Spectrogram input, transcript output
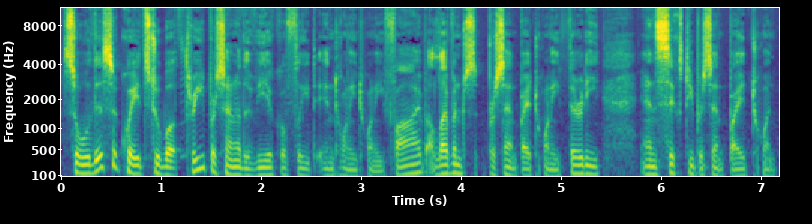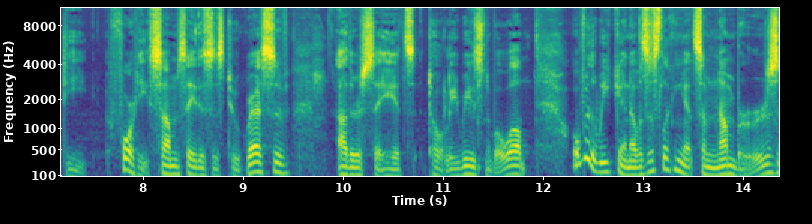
So, this equates to about 3% of the vehicle fleet in 2025, 11% by 2030, and 60% by 2040. Some say this is too aggressive, others say it's totally reasonable. Well, over the weekend, I was just looking at some numbers,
